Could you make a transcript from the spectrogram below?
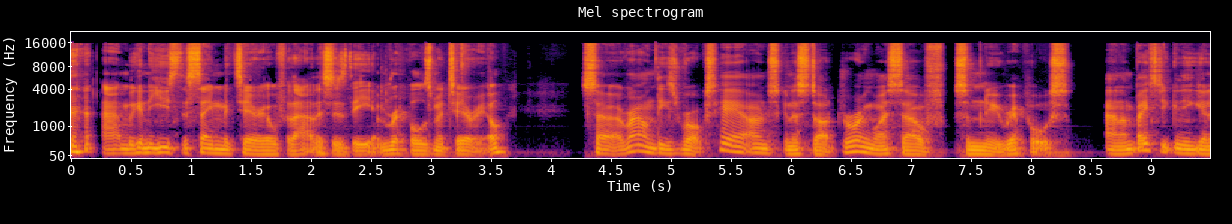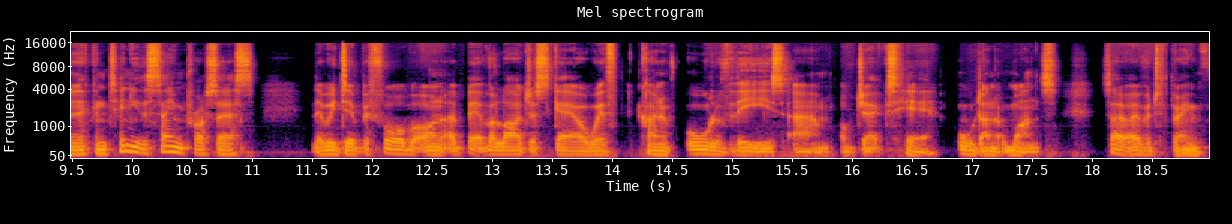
and we're gonna use the same material for that. This is the ripples material. So around these rocks here, I'm just gonna start drawing myself some new ripples. And I'm basically gonna continue the same process that we did before, but on a bit of a larger scale with kind of all of these um, objects here, all done at once. So over to frame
